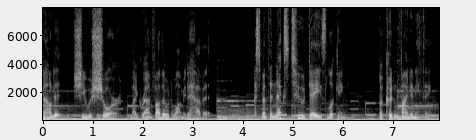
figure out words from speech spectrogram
found it, she was sure my grandfather would want me to have it. I spent the next two days looking, but couldn't find anything.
